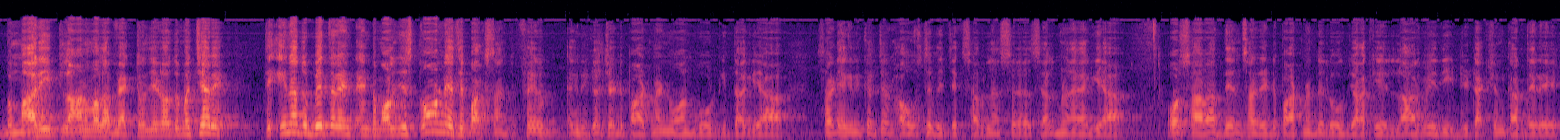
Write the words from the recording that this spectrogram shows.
ਬਿਮਾਰੀ ਫੈਲਾਉਣ ਵਾਲਾ ਵੈਕਟਰ ਜਿਹੜਾ ਉਹ ਤਾਂ ਮੱਛਰ ਹੈ। ਤੇ ਇਹਨਾਂ ਤੋਂ ਬਿਹਤਰ ਐਂਟੋਮੋਲੋਜਿਸਟ ਕੌਣ ਨੇ ਇੱਥੇ ਪਾਕਿਸਤਾਨ 'ਚ? ਫਿਰ ਐਗਰੀਕਲਚਰ ਡਿਪਾਰਟਮੈਂਟ ਨੂੰ ਔਨ ਬੋਰਡ ਕੀਤਾ ਗਿਆ। ਸਾਡੇ ਐਗਰੀਕਲਚਰ ਹਾਊਸ ਦੇ ਵਿੱਚ ਇੱਕ ਸਰਵੇਲੈਂਸ ਸੈੱਲ ਬਣਾਇਆ ਗਿਆ। ਔਰ ਸਾਰਾ ਦਿਨ ਸਾਡੇ ਡਿਪਾਰਟਮੈਂਟ ਦੇ ਲੋਕ ਜਾ ਕੇ ਲਾਰਵੇ ਦੀ ਡਿਟੈਕਸ਼ਨ ਕਰਦੇ ਰਹੇ,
